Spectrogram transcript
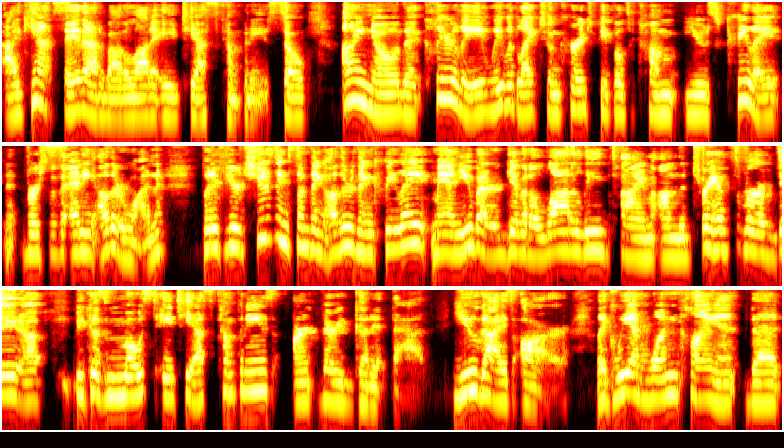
I can't say that about a lot of ATS companies. So I know that clearly we would like to encourage people to come use Crelate versus any other one. But if you're choosing something other than Crelate, man, you better give it a lot of lead time on the transfer of data because most ATS companies aren't very good at that. You guys are. Like we had one client that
